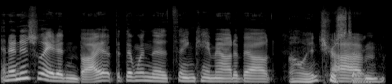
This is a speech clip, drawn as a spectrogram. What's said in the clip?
and initially I didn't buy it, but then when the thing came out about Oh, interesting. um,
